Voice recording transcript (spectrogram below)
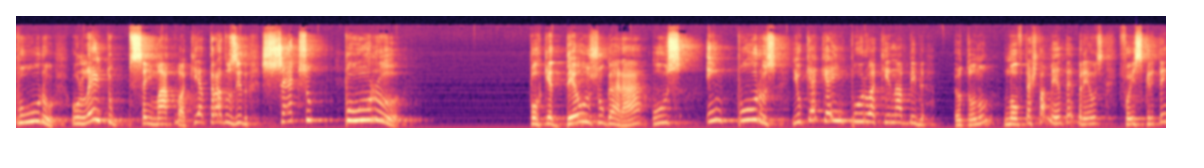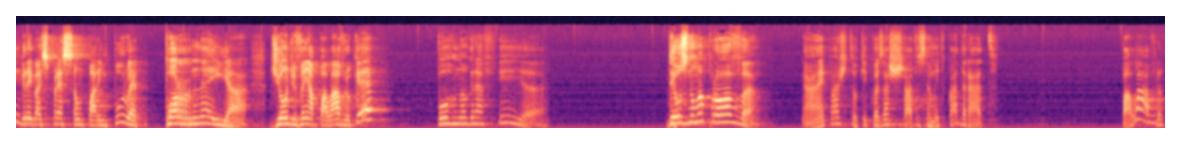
puro. O leito sem mácula aqui é traduzido sexo puro. Porque Deus julgará os impuros. E o que é que é impuro aqui na Bíblia? Eu estou no Novo Testamento, Hebreus. Foi escrito em grego. A expressão para impuro é porneia, de onde vem a palavra o quê? Pornografia. Deus não aprova. Ai, pastor, que coisa chata, isso é muito quadrado. Palavra,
